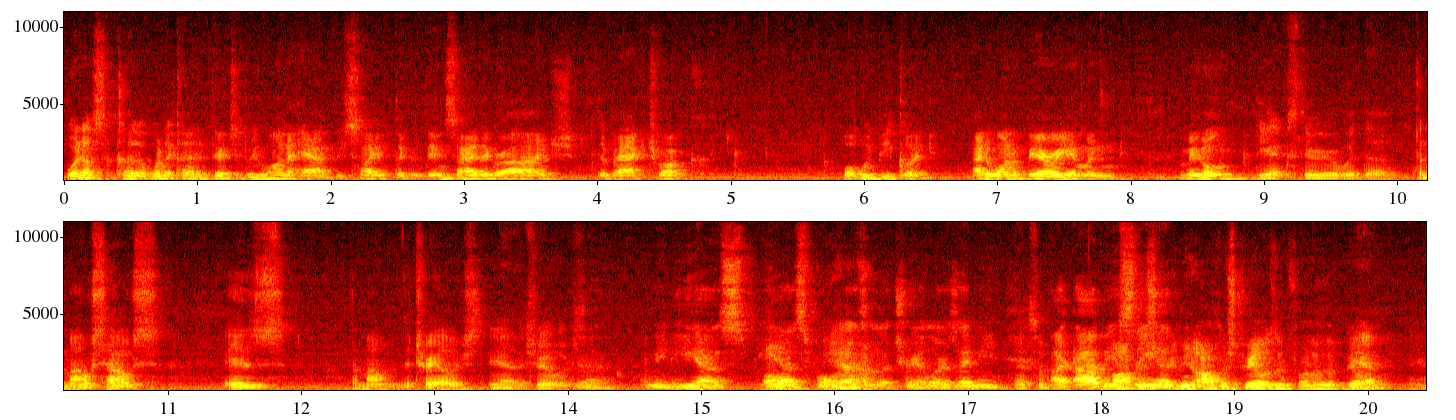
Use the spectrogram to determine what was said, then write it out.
what else, what the kind of pictures we wanna have besides the, the inside of the garage, the vac truck? What would be good? I don't wanna bury them in, I The exterior with the, The mouse house is the mount, the trailers. yeah, the trailers. Yeah, I mean, he has, he Oh, has photos yeah. of the trailers, I mean, That's a- I, office, obviously, I uh, mean, office trailers in front of the building. yeah.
